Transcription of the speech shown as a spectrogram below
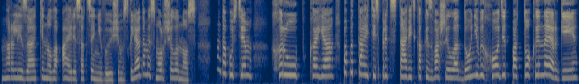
Марлиза окинула Айрис оценивающим взглядом и сморщила нос. «Допустим, хрупкая. Попытайтесь представить, как из вашей ладони выходит поток энергии».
